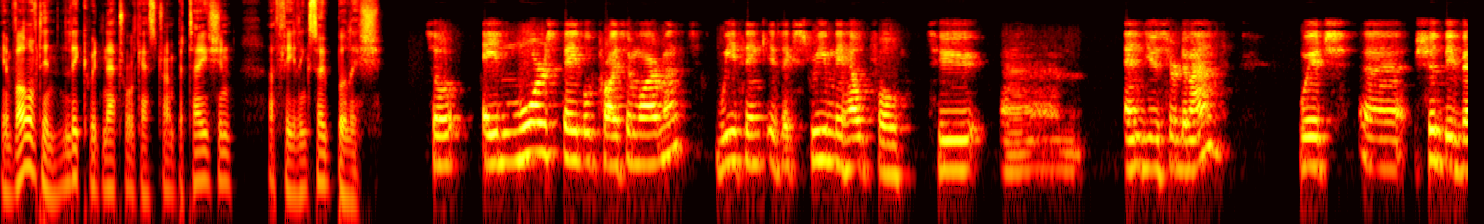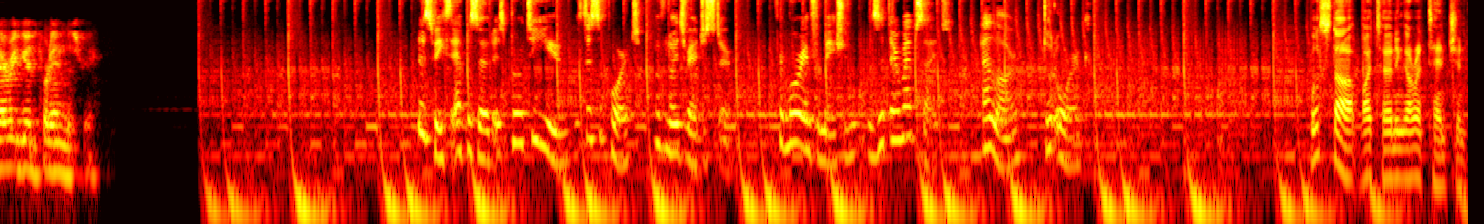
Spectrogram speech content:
involved in liquid natural gas transportation are feeling so bullish. So, a more stable price environment we think is extremely helpful to um, end user demand, which uh, should be very good for the industry. This week's episode is brought to you with the support of Lloyd's Register. For more information, visit their website, lr.org. We'll start by turning our attention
